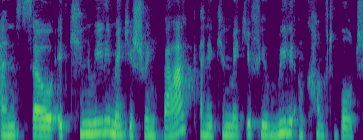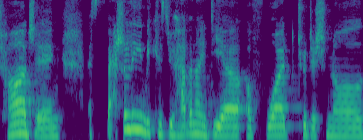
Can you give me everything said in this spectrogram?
And so, it can really make you shrink back and it can make you feel really uncomfortable charging, especially because you have an idea of what traditional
